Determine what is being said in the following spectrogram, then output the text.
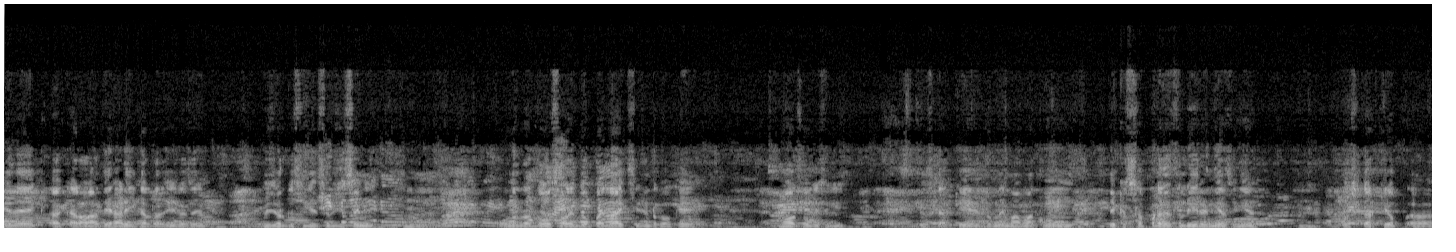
ਇਹਦੇ ਘਰ ਵਾਲਾ ਦਿਹਾੜੀ ਕਰਦਾ ਸੀ ਵੈਸੇ ਬਜ਼ੁਰਗ ਸੀ ਸਰਜੀਤ ਸਿੰਘ। ਉਹਨਾਂ ਦਾ 2 ਸਾਲ ਤੋਂ ਪਹਿਲਾਂ ਐਕਸੀਡੈਂਟ ਹੋ ਕੇ ਮੌਤ ਹੋ ਗਈ ਸੀਗੀ। ਇਸ ਕਰਕੇ ਦੋਨੇ ਮਾਵਾਂ ਧੀ ਇੱਕ ਛੱਪੜ ਦੇ ਥੱਲੇ ਰਹਿੰਦੀਆਂ ਸੀਗੀਆਂ। ਉਸ ਕਰਕੇ ਉਹ,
